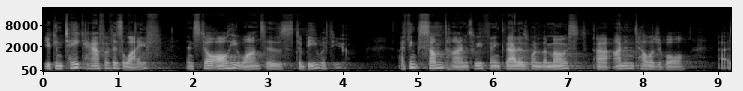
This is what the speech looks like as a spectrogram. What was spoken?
You can take half of his life, and still all he wants is to be with you. I think sometimes we think that is one of the most uh, unintelligible uh,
